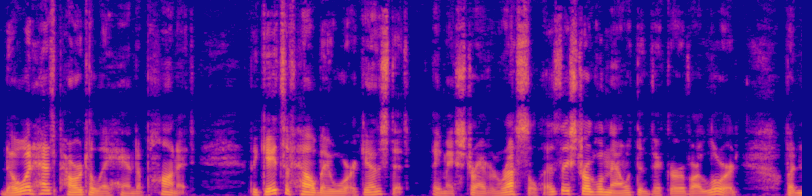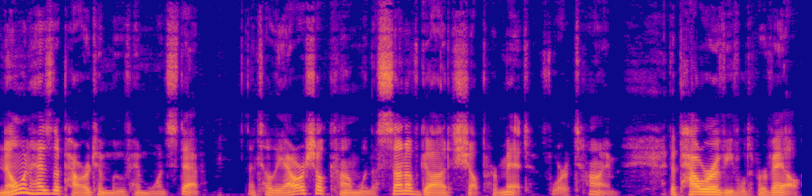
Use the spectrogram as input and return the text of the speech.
no one has power to lay hand upon it. The gates of hell may war against it. They may strive and wrestle, as they struggle now with the vicar of our Lord, but no one has the power to move him one step until the hour shall come when the Son of God shall permit, for a time, the power of evil to prevail.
